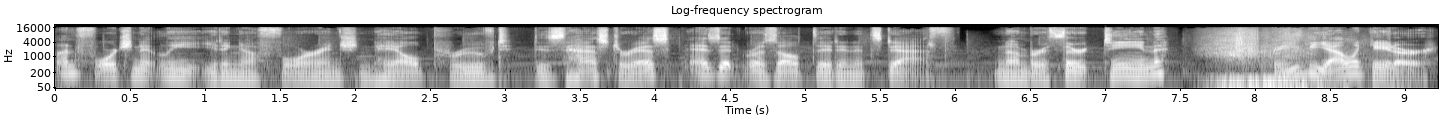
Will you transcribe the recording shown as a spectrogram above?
Unfortunately, eating a 4-inch nail proved disastrous as it resulted in its death. Number 13. Baby Alligator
